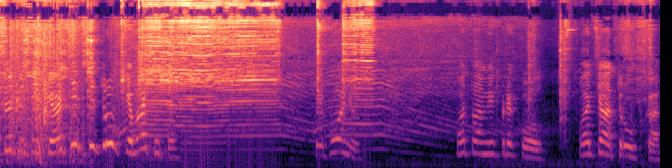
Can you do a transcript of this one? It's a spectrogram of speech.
Що тут іще? Оці всі трубки, бачите? Ти поняв? От вам і прикол. Оця трубка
